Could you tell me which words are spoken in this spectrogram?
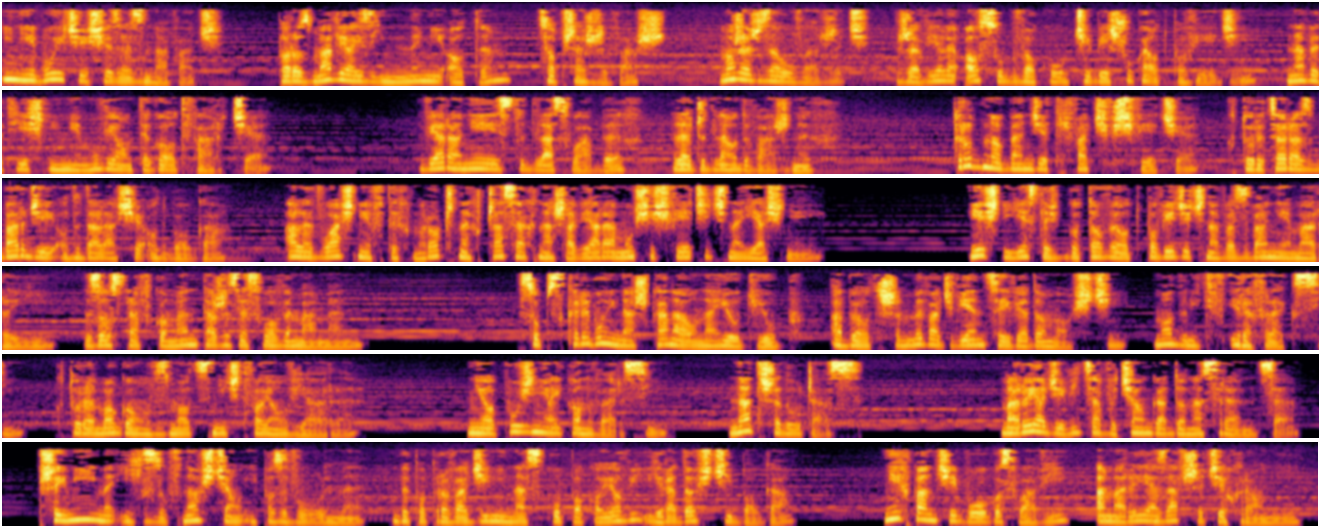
I nie bójcie się zeznawać. Porozmawiaj z innymi o tym, co przeżywasz. Możesz zauważyć, że wiele osób wokół ciebie szuka odpowiedzi, nawet jeśli nie mówią tego otwarcie. Wiara nie jest dla słabych, lecz dla odważnych. Trudno będzie trwać w świecie, który coraz bardziej oddala się od Boga. Ale właśnie w tych mrocznych czasach nasza wiara musi świecić najjaśniej. Jeśli jesteś gotowy odpowiedzieć na wezwanie Maryi, zostaw komentarz ze słowem Amen. Subskrybuj nasz kanał na YouTube, aby otrzymywać więcej wiadomości, modlitw i refleksji, które mogą wzmocnić Twoją wiarę. Nie opóźniaj konwersji. Nadszedł czas. Maryja Dziewica wyciąga do nas ręce. Przyjmijmy ich z ufnością i pozwólmy, by poprowadzili nas ku pokojowi i radości Boga. Niech Pan Cię błogosławi, a Maryja zawsze Cię chroni.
